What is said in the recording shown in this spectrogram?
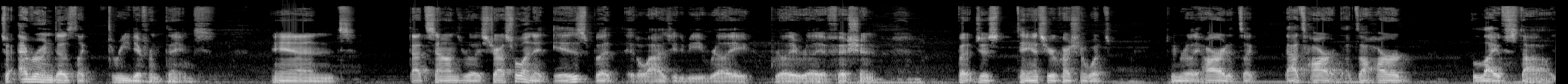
So everyone does like three different things. And that sounds really stressful, and it is, but it allows you to be really, really, really efficient. But just to answer your question of what's been really hard, it's like that's hard. That's a hard lifestyle.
